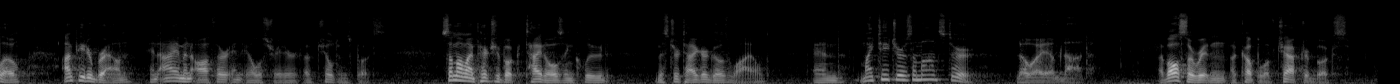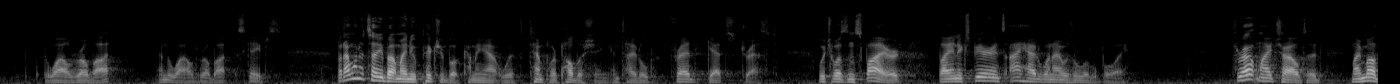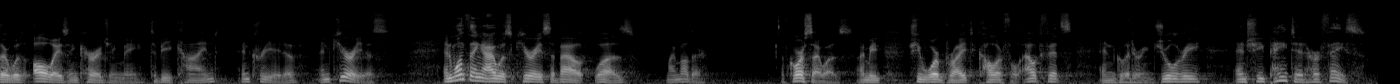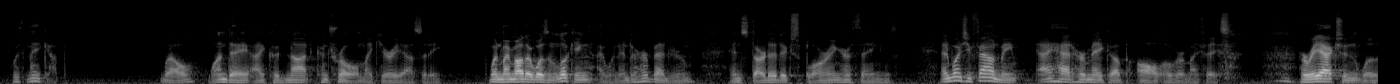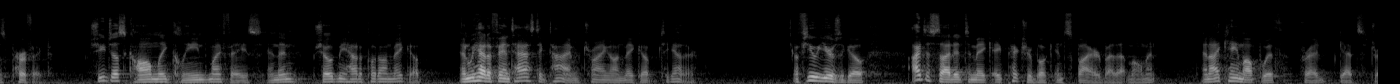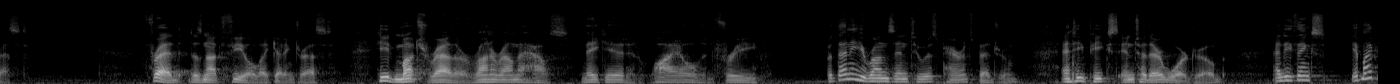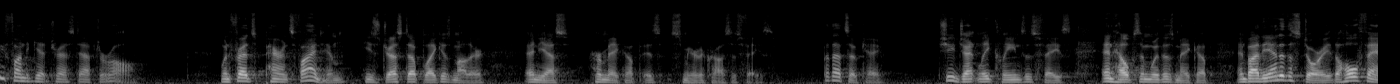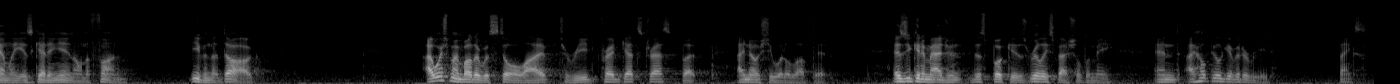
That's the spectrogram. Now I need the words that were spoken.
Hello, I'm Peter Brown, and I am an author and illustrator of children's books. Some of my picture book titles include Mr. Tiger Goes Wild and My Teacher is a Monster. No, I am not. I've also written a couple of chapter books, The Wild Robot and The Wild Robot Escapes. But I want to tell you about my new picture book coming out with Templar Publishing entitled Fred Gets Dressed, which was inspired by an experience I had when I was a little boy. Throughout my childhood, my mother was always encouraging me to be kind and creative and curious. And one thing I was curious about was my mother. Of course I was. I mean, she wore bright, colorful outfits and glittering jewelry, and she painted her face with makeup. Well, one day I could not control my curiosity. When my mother wasn't looking, I went into her bedroom and started exploring her things. And when she found me, I had her makeup all over my face. Her reaction was perfect. She just calmly cleaned my face and then showed me how to put on makeup. And we had a fantastic time trying on makeup together. A few years ago, I decided to make a picture book inspired by that moment, and I came up with Fred Gets Dressed. Fred does not feel like getting dressed. He'd much rather run around the house, naked and wild and free. But then he runs into his parents' bedroom, and he peeks into their wardrobe, and he thinks it might be fun to get dressed after all. When Fred's parents find him, he's dressed up like his mother, and yes, her makeup is smeared across his face. But that's okay. She gently cleans his face and helps him with his makeup, and by the end of the story, the whole family is getting in on the fun, even the dog. I wish my mother was still alive to read Fred Gets Dressed, but I know she would have loved it. As you can imagine, this book is really special to me, and I hope you'll give it a read. Thanks.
